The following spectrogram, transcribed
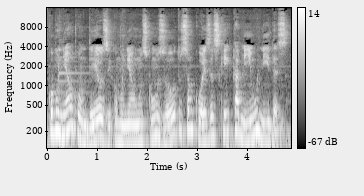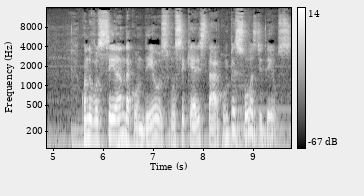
Comunhão com Deus e comunhão uns com os outros são coisas que caminham unidas. Quando você anda com Deus, você quer estar com pessoas de Deus.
